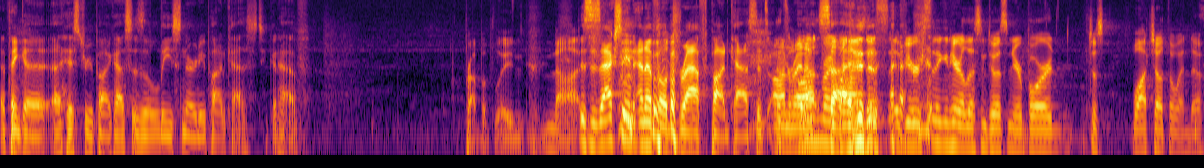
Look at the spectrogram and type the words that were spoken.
I think a, a history podcast is the least nerdy podcast you could have. Probably not. This is actually an NFL draft podcast. It's on It's right on outside. us. If you're sitting in here listening to us and you're bored, just watch out the window.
